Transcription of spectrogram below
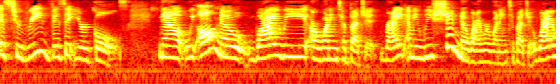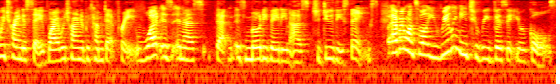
is to revisit your goals. Now, we all know why we are wanting to budget, right? I mean, we should know why we're wanting to budget. Why are we trying to save? Why are we trying to become debt free? What is in us that is motivating us to do these things? Every once in a while, you really need to revisit your goals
